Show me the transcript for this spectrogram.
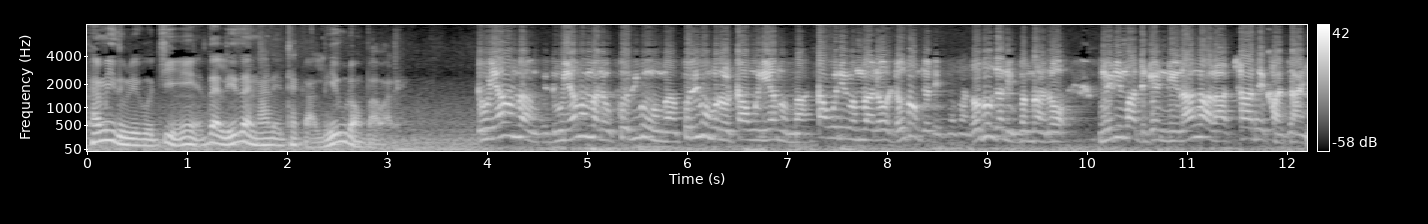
ဖမ်းမိသူတွေကိုကြည့်ရင်အသက်45နှစ်ထက်က4ဦးတောင်ပါပါတယ် လူရမမှန်လူရမမှန်တော့ဖွဲ့စည်းပုံမှန်ဖွဲ့စည်းပုံမှန်တော့တာဝန်ရမမှန်တာဝန်ရမမှန်တော့လုံဆောင်ချက်တွေမှန်လုံဆောင်ချက်တွေမှန်တော့မြေဒီမှာတကယ်နေလားငါလားချတဲ့ခါကျရင်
